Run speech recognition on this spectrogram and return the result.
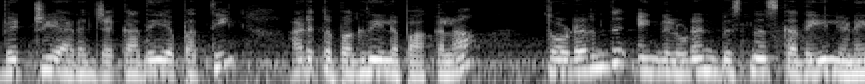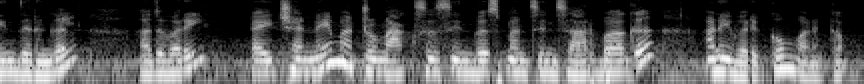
வெற்றி அடைஞ்ச கதையை பற்றி அடுத்த பகுதியில் பார்க்கலாம். தொடர்ந்து எங்களுடன் பிஸ்னஸ் கதையில் இணைந்திருங்கள். அதுவரை டை சென்னை மற்றும் ஆக்சிஸ் இன்வெஸ்ட்மெண்ட்ஸின் சார்பாக அனைவருக்கும் வணக்கம்.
